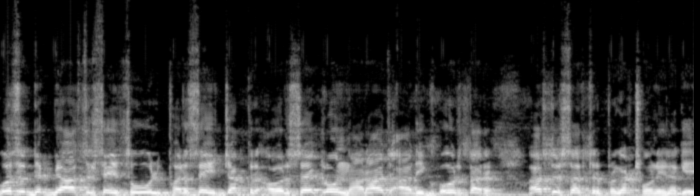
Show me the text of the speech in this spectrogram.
उस दिव्यास्त्र से सूल, फरसे, चक्र और सैकड़ों नाराज़ आदि घोरतर अस्त्र शस्त्र प्रकट होने लगे,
